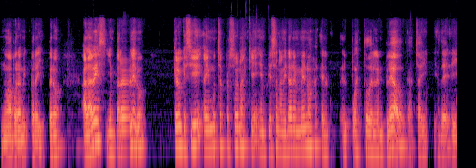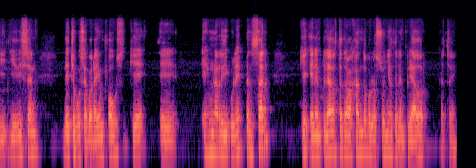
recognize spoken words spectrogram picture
No va por, por ahí. Pero a la vez y en paralelo, creo que sí hay muchas personas que empiezan a mirar en menos el, el puesto del empleado, ¿cachai? y, y, dicen, de hecho puse por ahí un post que eh, es una ridiculez pensar que el empleado está trabajando por los sueños del empleador, ¿cachai?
